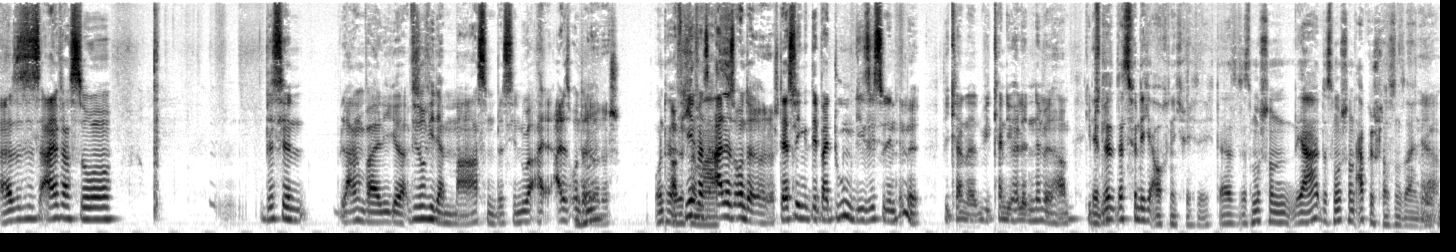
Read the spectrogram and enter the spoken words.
Also es ist einfach so ein bisschen langweiliger, so wie der Mars ein bisschen, nur all- alles unterirdisch. Auf jeden Fall ist alles unterirdisch. Deswegen bei Doom siehst du den Himmel. Wie kann, wie kann die Hölle den Himmel haben? Ja, das, das finde ich auch nicht richtig. Das, das muss schon, ja, das muss schon abgeschlossen sein. Ja.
